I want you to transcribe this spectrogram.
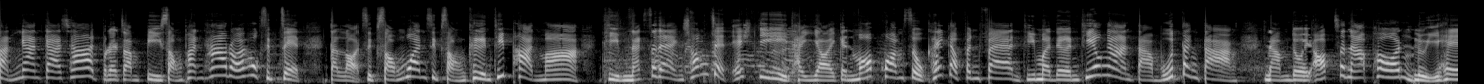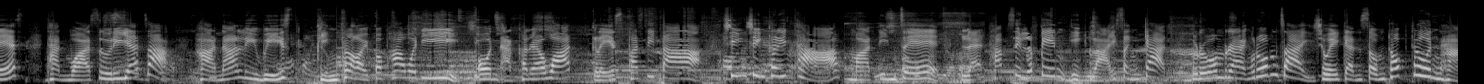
สันงานกาชาติประจำปี 2567 ตลอด 12 วัน 12 คืนที่ผ่านมา ทีมนักแสดงช่อง 7 HD ทยอยกันมอบความสุขให้กับแฟน ๆ ที่มาเดินเที่ยวงานตามบูธต่าง ๆ นำโดยออฟชนะพล หลุยเฮส ธันวาสุริยะจักร ฮานาลีวิสพิงพลอยประภาวดี อนอัครวัตรเกรซพัสิตา ชิงชิงคริษฐา มาร์ตินเจ และทัพศิลปินอีกหลายสังกัด ร่วมแรงร่วมใจช่วยกันสมทบทุนหา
